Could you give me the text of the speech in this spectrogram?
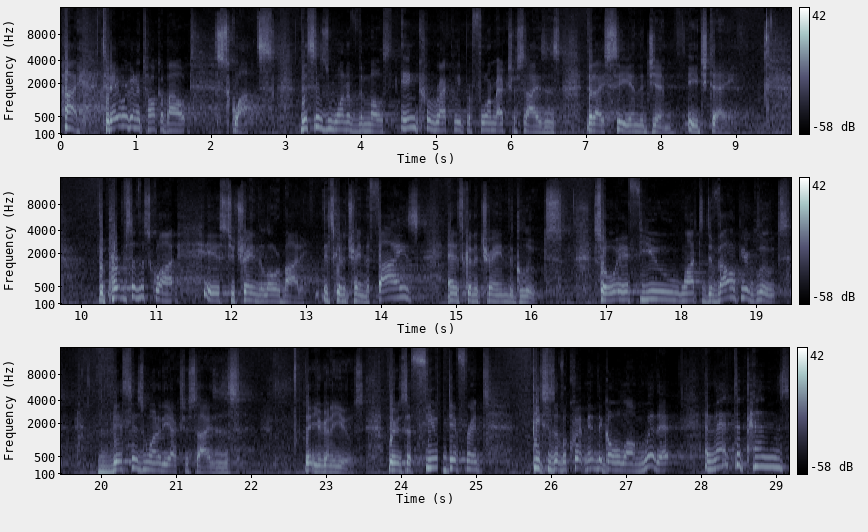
Hi, today we're going to talk about squats. This is one of the most incorrectly performed exercises that I see in the gym each day. The purpose of the squat is to train the lower body. It's going to train the thighs and it's going to train the glutes. So if you want to develop your glutes, this is one of the exercises that you're going to use. There's a few different pieces of equipment that go along with it, and that depends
